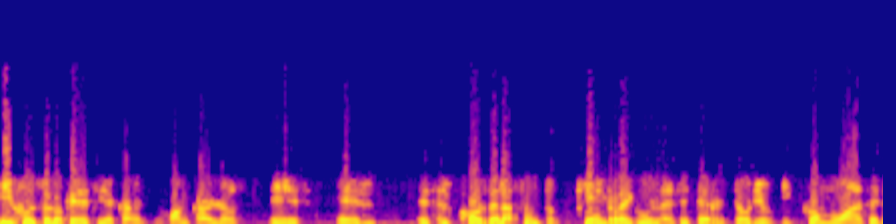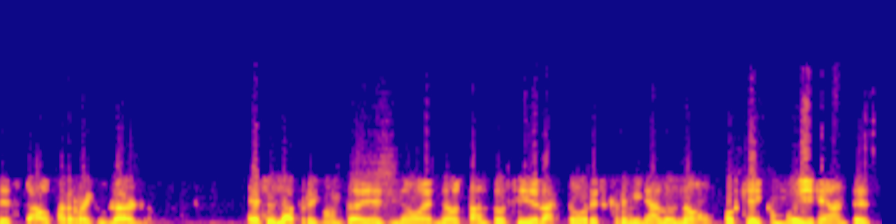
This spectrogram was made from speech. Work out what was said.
Y justo lo que decía Juan Carlos es el, es el core del asunto. ¿Quién regula ese territorio y cómo hace el Estado para regularlo? Esa es la pregunta. Es, no, no es tanto si el actor es criminal o no, porque como dije antes,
